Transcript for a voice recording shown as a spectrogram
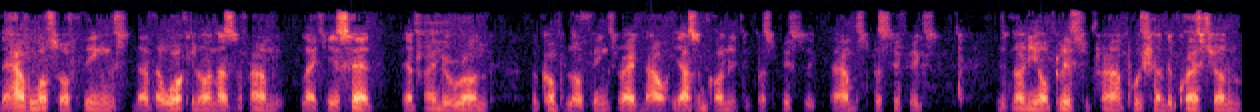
they have lots of things that they're working on as a family. Like you said, they're trying to run a couple of things right now. He hasn't gone into specific, um, specifics. It's not your place to try and push on the question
